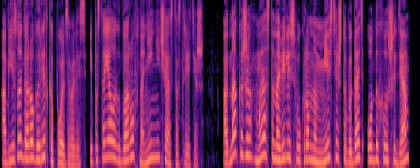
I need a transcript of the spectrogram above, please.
Объездной дорогой редко пользовались, и постоялых дворов на ней не часто встретишь. Однако же мы остановились в укромном месте, чтобы дать отдых лошадям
